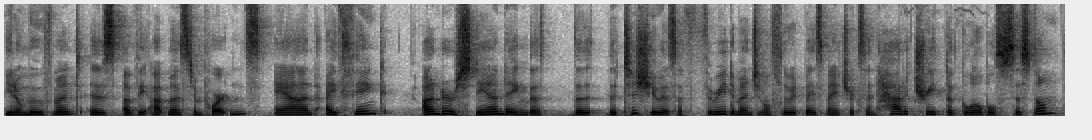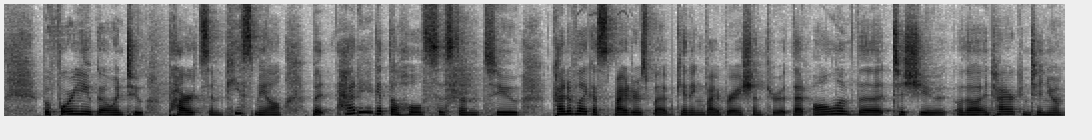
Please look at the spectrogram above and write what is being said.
you know movement is of the utmost importance, and I think understanding the the, the tissue is a three dimensional fluid based matrix and how to treat the global system before you go into parts and piecemeal. But how do you get the whole system to kind of like a spider's web getting vibration through it, that all of the tissue, or the entire continuum,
